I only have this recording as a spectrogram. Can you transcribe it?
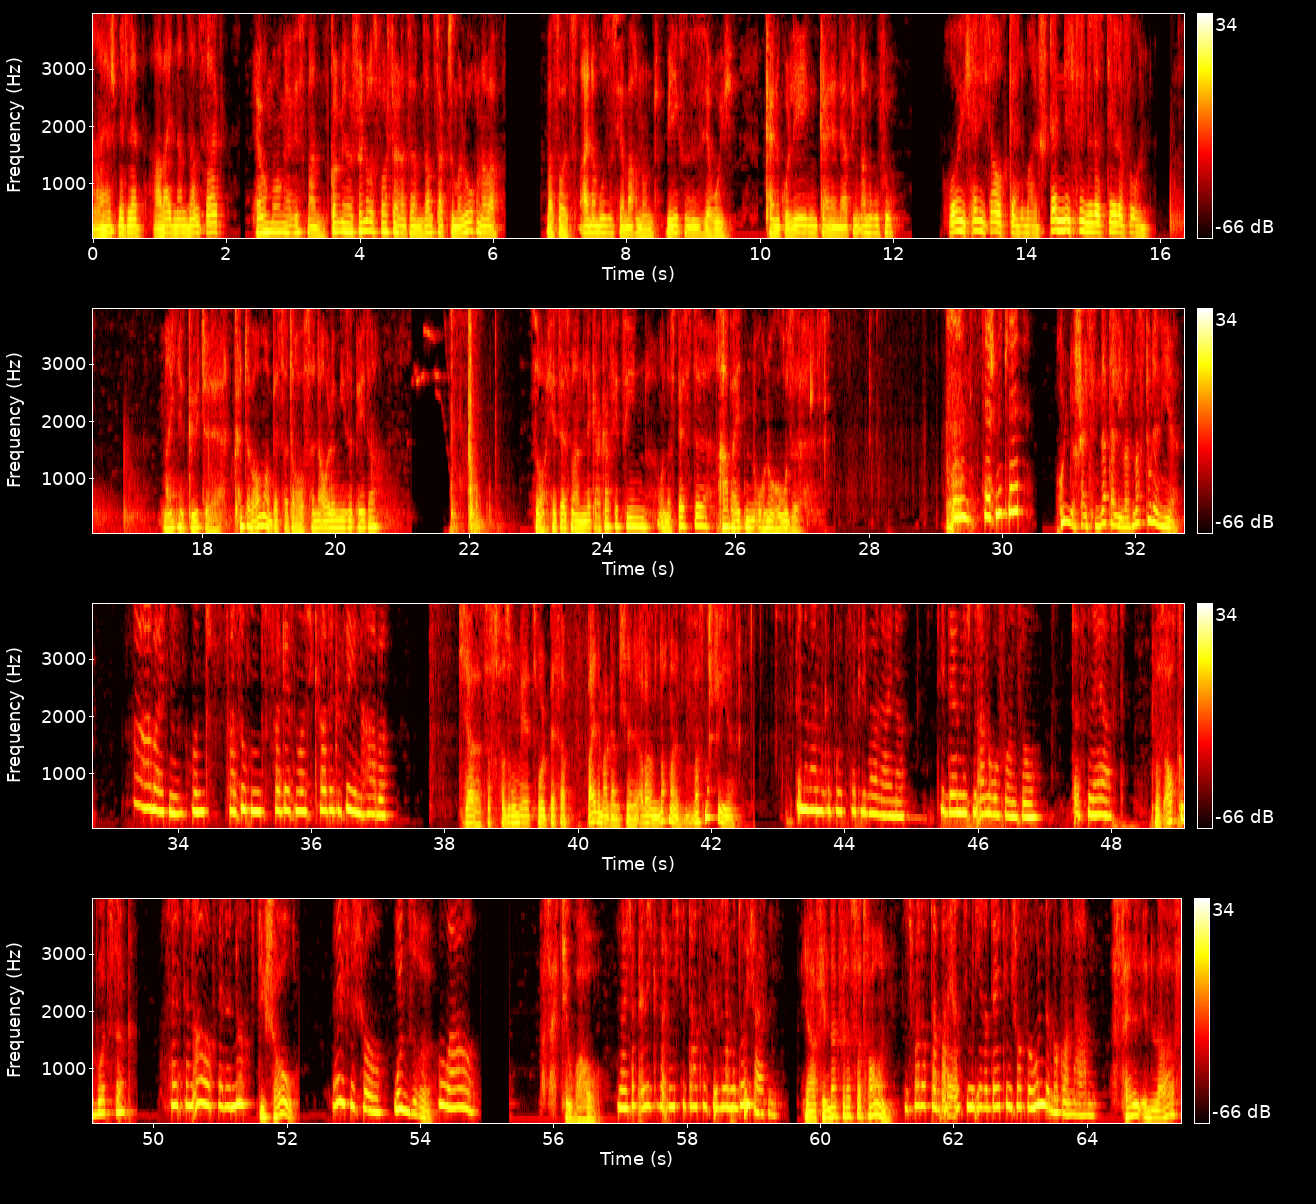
Na, Herr Schmidtlepp, arbeiten am Samstag? Ja, guten Morgen, Herr Wissmann. Ich konnte mir Schöneres vorstellen, als am Samstag zu malochen, aber was soll's. Einer muss es ja machen und wenigstens ist es ja ruhig. Keine Kollegen, keine nervigen Anrufe. Ruhig hätte ich's auch gerne mal. Ständig klingelt das Telefon. Meine Güte, der könnte aber auch mal besser drauf sein, der Aule miese Peter. So, jetzt erstmal einen lecker Kaffee ziehen und das Beste, arbeiten ohne Hose. Herr Schmidtlepp? Hundescheiße, Natalie, was machst du denn hier? Arbeiten und versuchen zu vergessen, was ich gerade gesehen habe. Ja, das versuchen wir jetzt wohl besser beide mal ganz schnell. Aber nochmal, was machst du hier? Ich bin an meinem Geburtstag lieber alleine. Die dämlichen Anrufe und so. Das nervt. Du hast auch Geburtstag? Was heißt denn auch? Wer denn noch? Die Show. Welche Show? Unsere. Oh, wow. Was heißt hier wow? Na, ich habe ehrlich gesagt nicht gedacht, dass wir so lange durchhalten. Ja, vielen Dank für das Vertrauen. Ich war doch dabei, als Sie mit Ihrer Dating-Show für Hunde begonnen haben. Fell in Love?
